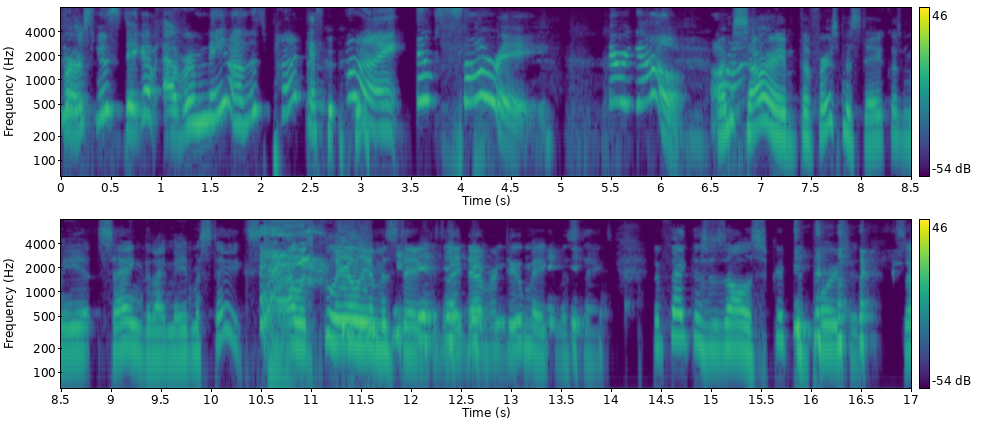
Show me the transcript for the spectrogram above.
first mistake I've ever made on this podcast. I am sorry. There we go. I'm Alright. sorry. The first mistake was me saying that I made mistakes. That was clearly a mistake because I never do make mistakes. In fact, this was all a scripted portion. So,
